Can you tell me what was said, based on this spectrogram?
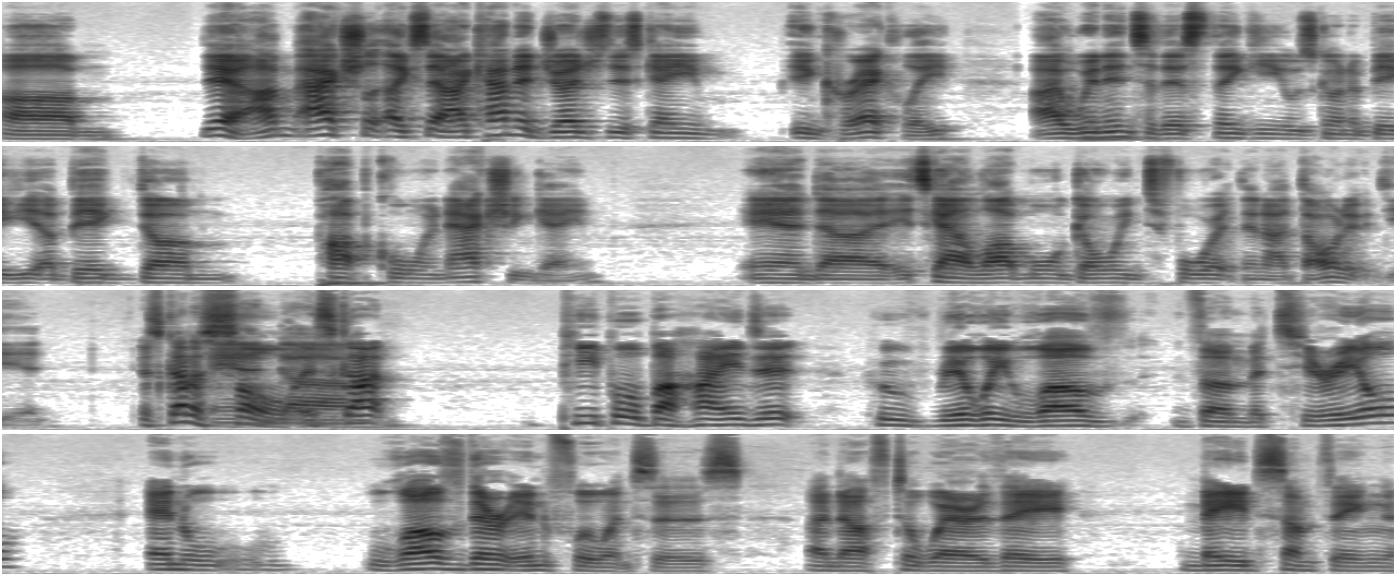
Um, yeah, I'm actually, like I said, I kind of judged this game incorrectly. I went into this thinking it was going to be a big, dumb popcorn action game. And uh, it's got a lot more going for it than I thought it did. It's got a soul. And, it's um, got people behind it who really love the material and love their influences enough to where they made something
